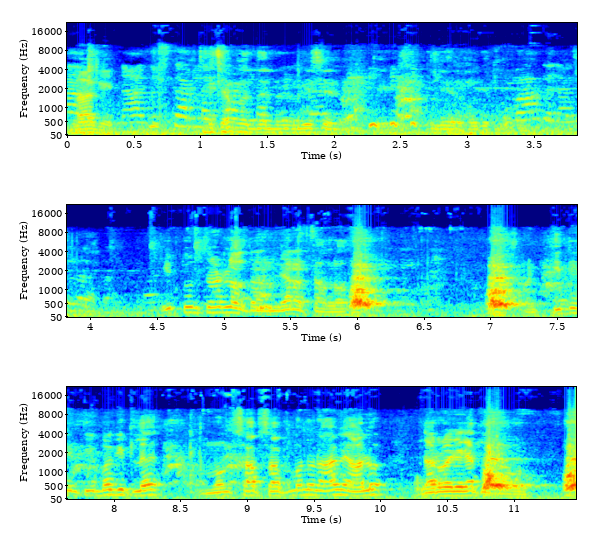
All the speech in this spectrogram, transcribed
नागे त्याच्याबद्दल विषय क्लिअर बघितलं. इथून चढलो होता आणि घरात चालला होता. पण तिथे ती बघितलं मग साफ साफ म्हणून आम्ही आलो दरवाजा घातला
